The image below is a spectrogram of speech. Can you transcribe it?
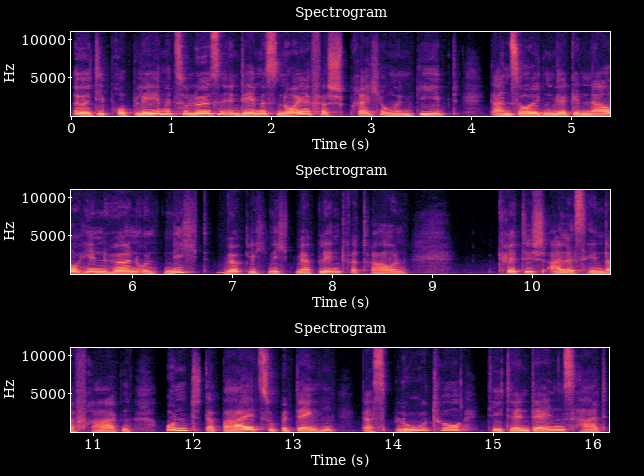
äh, die Probleme zu lösen, indem es neue Versprechungen gibt, dann sollten wir genau hinhören und nicht, wirklich nicht mehr blind vertrauen, kritisch alles hinterfragen und dabei zu bedenken, dass Pluto die Tendenz hat,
